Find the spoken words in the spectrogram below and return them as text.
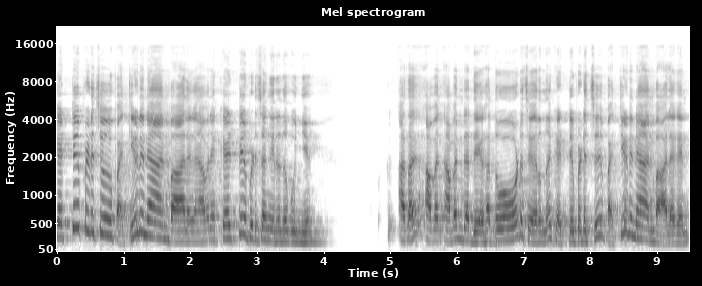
കെട്ടിപ്പിടിച്ചു പറ്റിയിടിനാൻ ബാലകൻ അവനെ കെട്ടിപ്പിടിച്ചങ്ങിരുന്നു കുഞ്ഞ്. അത് അവൻ അവന്റെ ദേഹത്തോട് ചേർന്ന് കെട്ടിപ്പിടിച്ച് പറ്റിയിടിനാൻ ബാലകൻ.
